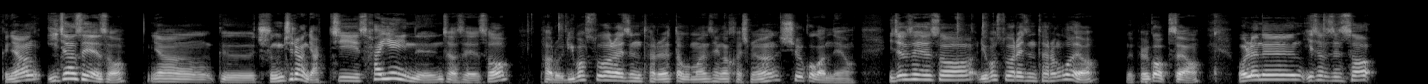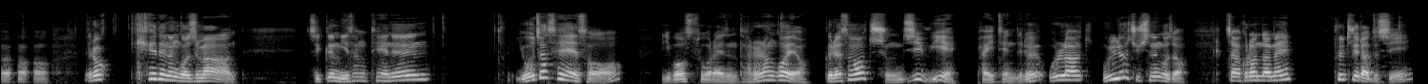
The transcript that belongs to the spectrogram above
그냥 이 자세에서 그냥 그 중지랑 약지 사이에 있는 자세에서 바로 reverse horizontal을 했다고만 생각하시면 쉬울 것 같네요. 이 자세에서 reverse horizontal 한 거예요. 네, 별거 없어요. 원래는 이 자세에서 어, 어, 어, 이렇게 되는 거지만 지금 이 상태는 요 자세에서 reverse horizontal을 한 거예요. 그래서 중지 위에 핸들을 올라, 올려주시는 거죠. 자, 그런 다음에 full twirl 하듯이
